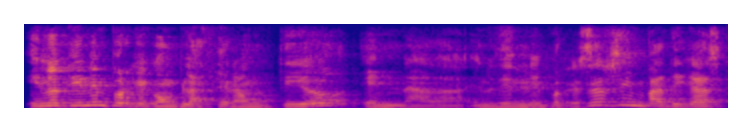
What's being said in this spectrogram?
y no tienen por qué complacer a un tío en nada. No tienen Sí. ni por qué ser simpáticas,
